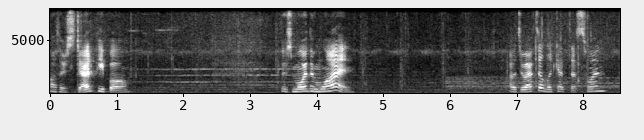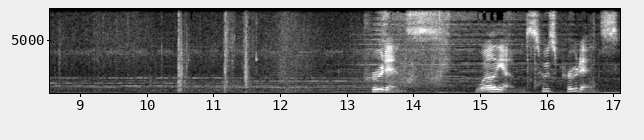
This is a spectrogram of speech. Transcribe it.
Oh, there's dead people. There's more than one. Oh, do I have to look at this one? Prudence. Williams. Who's Prudence?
